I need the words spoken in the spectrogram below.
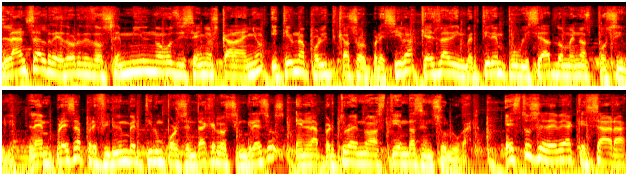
Lanza alrededor de 12.000 nuevos diseños cada año y tiene una política sorpresiva que es la de invertir en publicidad lo menos posible. La empresa prefirió invertir un porcentaje de los ingresos en la apertura de nuevas tiendas en su lugar. Esto se debe a que Sara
